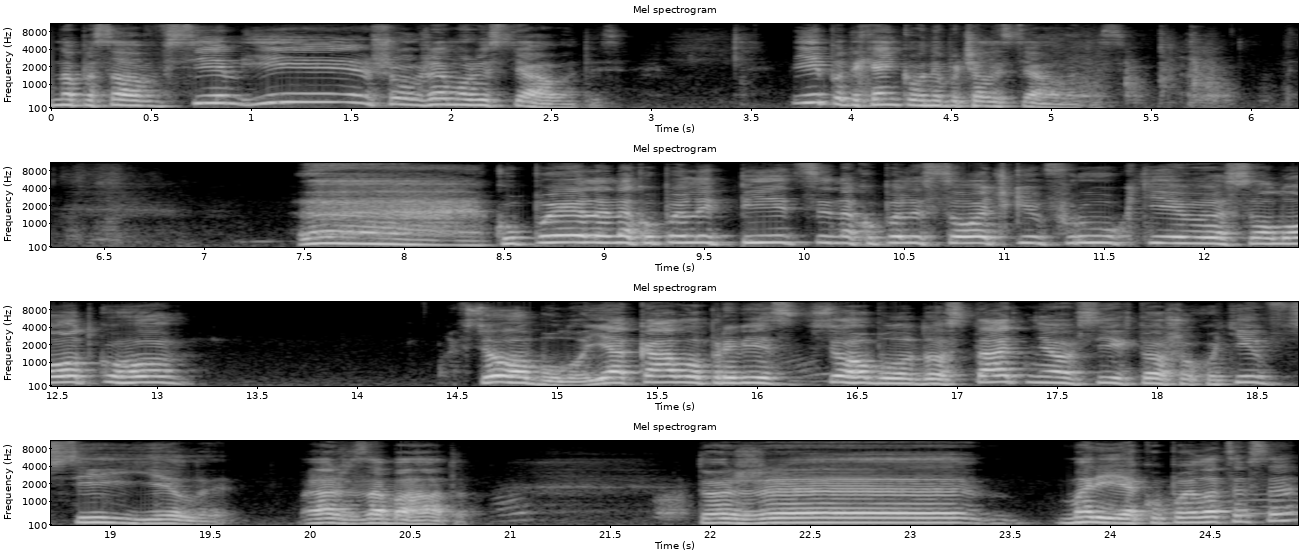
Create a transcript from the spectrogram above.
написав всім і що вже може стягуватись. І потихеньку вони почали стягуватись. Ех, Купили, накупили піци, накупили сочків, фруктів, солодкого. Всього було. Я каву привіз, всього було достатньо. Всі, хто що хотів, всі їли. Аж забагато. Тож, е, Марія купила це все.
